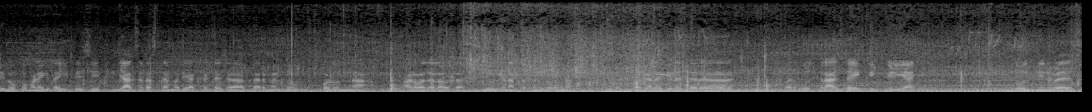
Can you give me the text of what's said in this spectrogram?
ते लोक पण एकदा इथेच याच रस्त्यामध्ये या खड्ड्याच्या दरम्यान तो पडून आडवा झाला होता. जीवघेणा प्रसंग होता. बघायला गेलं तर भरपूर त्रासदायक ती खेळी आहे. दोन तीन वेळेस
